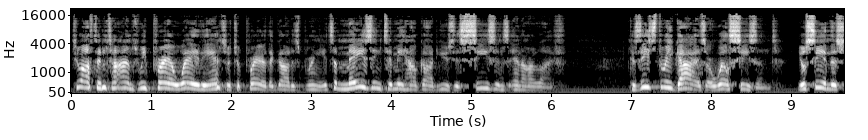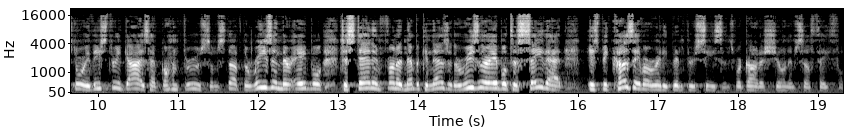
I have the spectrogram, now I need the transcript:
Too often times we pray away the answer to prayer that God is bringing. It's amazing to me how God uses seasons in our life. Because these three guys are well seasoned. You'll see in this story, these three guys have gone through some stuff. The reason they're able to stand in front of Nebuchadnezzar, the reason they're able to say that is because they've already been through seasons where God has shown himself faithful.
